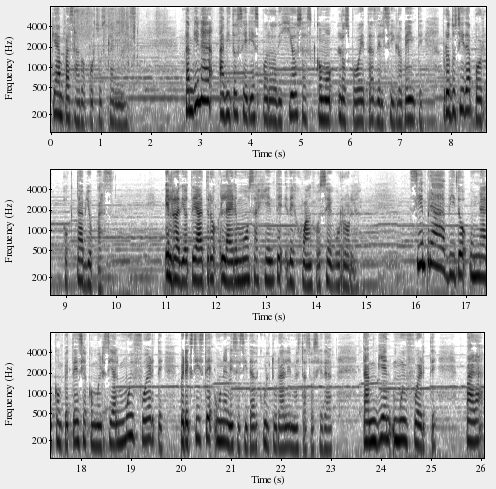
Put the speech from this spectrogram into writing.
que han pasado por sus cabinas. También ha habido series prodigiosas como Los Poetas del siglo XX, producida por Octavio Paz. El radioteatro La Hermosa Gente de Juan José Gurrola. Siempre ha habido una competencia comercial muy fuerte, pero existe una necesidad cultural en nuestra sociedad, también muy fuerte, para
